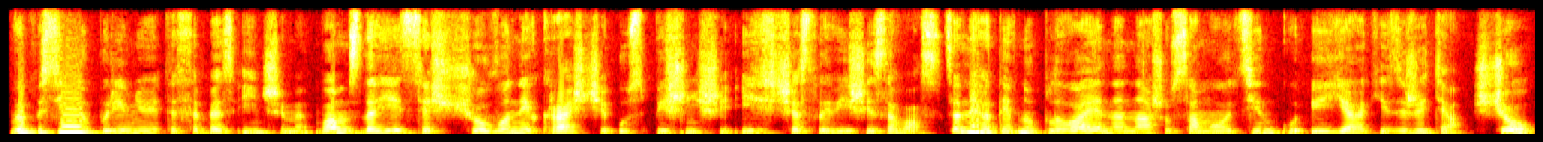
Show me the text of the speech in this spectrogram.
Ви постійно порівнюєте себе з іншими. Вам здається, що вони кращі, успішніші і щасливіші за вас. Це негативно впливає на нашу самооцінку і якість життя. Що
